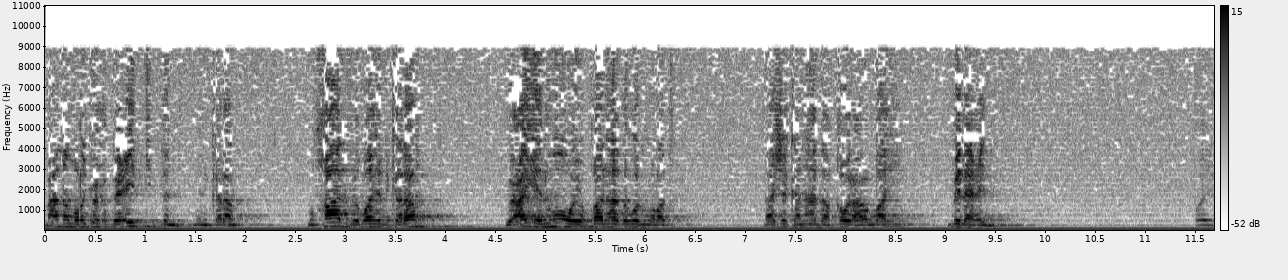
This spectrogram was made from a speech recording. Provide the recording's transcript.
معنى مرجوح بعيد جدا من الكلام. مخالف لظاهر الكلام يعين هو ويقال هذا هو المراد. لا شك أن هذا قول على الله بلا علم. طيب.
